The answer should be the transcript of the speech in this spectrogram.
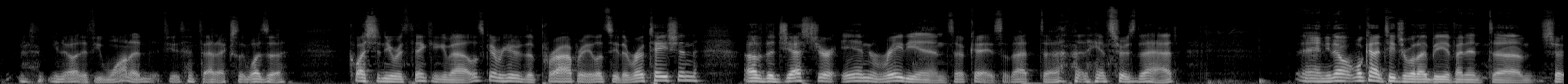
you know, if you wanted, if you that actually was a question you were thinking about, let's go over here to the property. Let's see the rotation of the gesture in radians. Okay, so that uh, that answers that. And you know, what kind of teacher would I be if I didn't uh, show,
